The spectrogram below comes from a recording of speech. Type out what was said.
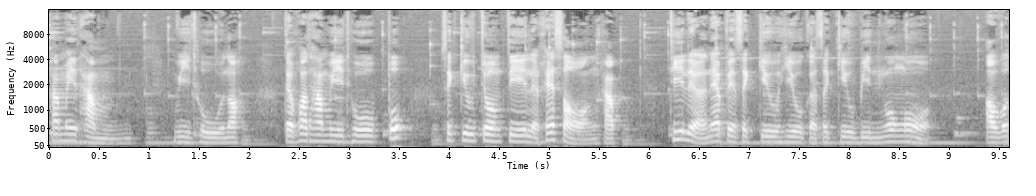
ถ้าไม่ทำ V2 เนาะแต่พอทำ V2 ปุ๊บ สกิลโจมตีเหลือแค่ 2 ครับ ที่เหลือเนี่ยเป็นสกิลฮิลกับสกิลบินโง่ๆเอาว่า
